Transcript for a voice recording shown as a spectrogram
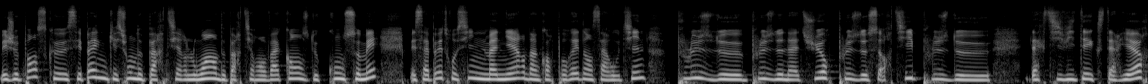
Mais je pense que c'est pas une question de partir loin, de partir en vacances, de consommer, mais ça peut être aussi une manière d'incorporer dans sa routine plus de, plus de nature, plus de sorties, plus d'activités extérieures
